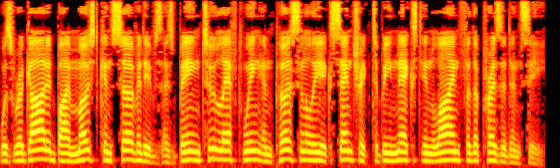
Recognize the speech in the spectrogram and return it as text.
was regarded by most conservatives as being too left-wing and personally eccentric to be next in line for the presidency.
